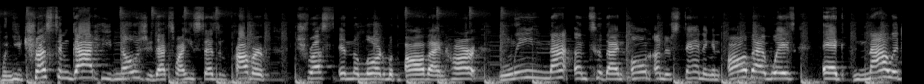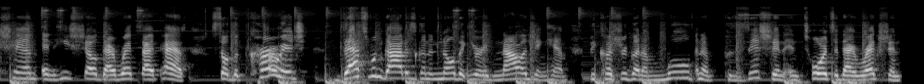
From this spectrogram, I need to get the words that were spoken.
when you trust in God, he knows you. That's why he says in Proverbs, trust in the Lord with all thine heart, lean not unto thine own understanding. In all thy ways, acknowledge him, and he shall direct thy path. So the courage that's when God is going to know that you're acknowledging Him because you're going to move in a position and towards a direction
